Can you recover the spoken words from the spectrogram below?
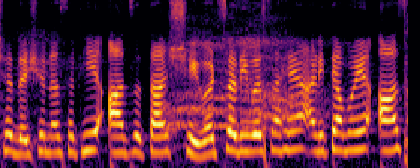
च्या दर्शनासाठी आज आता शेवटचा दिवस आहे आणि त्यामुळे आज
